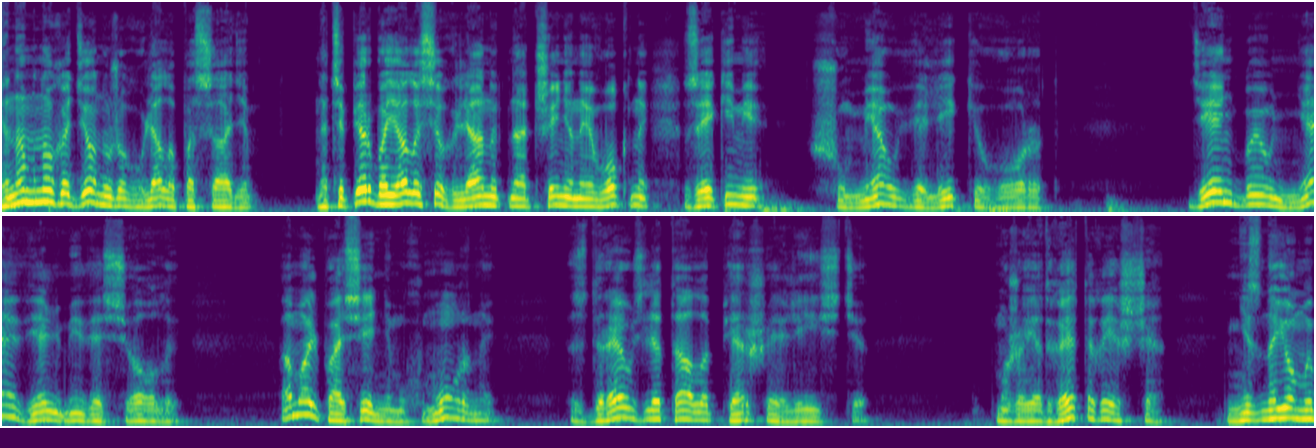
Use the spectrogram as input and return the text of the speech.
Яна много дзён ужо гуляла па садзе. На цяпер баялася глянуць на адчыненыя вокны, за якімі шумеў вялікі горад. Дзень быў не вельмі вясёлы. Амаль па-асенняму хмурны, з дрэў злятала першае лісце. Можа і ад гэтага яшчэ незнаёмы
